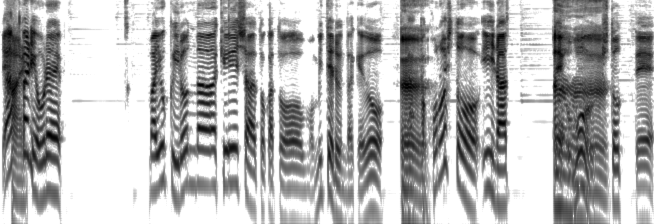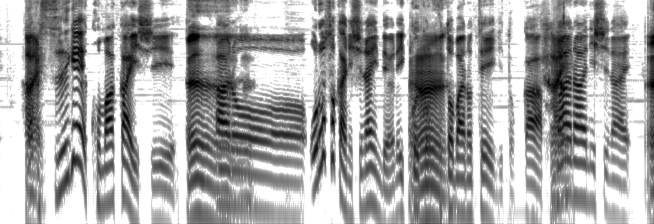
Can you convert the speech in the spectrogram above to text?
やっぱり俺、まあよくいろんな経営者とかとも見てるんだけど、やっぱこの人いいなって思う人って、やっぱはい。すげえ細かいし、うん。あのーおろそかにしないんだよね。一個一うん。個言葉の定義とか、はい。マーナーにしない。で、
